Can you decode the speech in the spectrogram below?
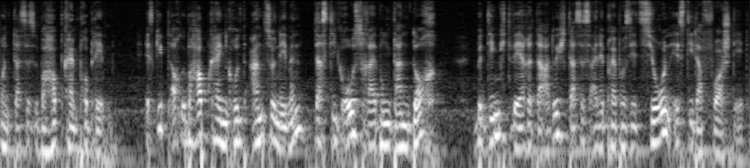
Und das ist überhaupt kein Problem. Es gibt auch überhaupt keinen Grund anzunehmen, dass die Großschreibung dann doch bedingt wäre dadurch, dass es eine Präposition ist, die davor steht.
